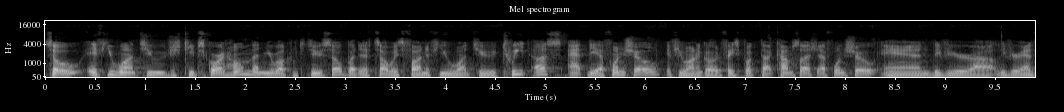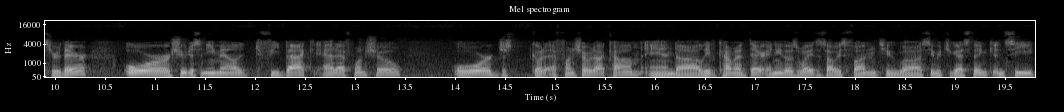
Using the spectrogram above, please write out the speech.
So if you want to just keep score at home, then you're welcome to do so. But it's always fun if you want to tweet us at the F1 Show. If you want to go to facebook.com slash F1 Show and leave your uh, leave your answer there, or shoot us an email to feedback at F1 Show, or just go to f1show.com and uh, leave a comment there. Any of those ways, it's always fun to uh, see what you guys think and see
